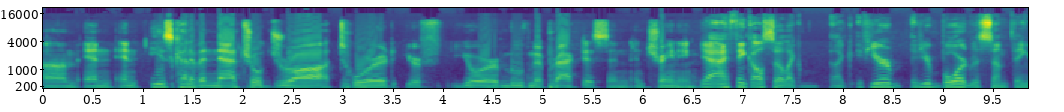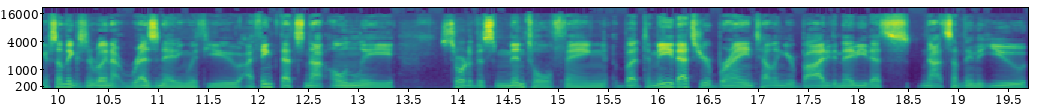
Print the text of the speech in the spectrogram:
um, and and is kind of a natural draw toward your your movement practice and, and training. Yeah, I think also like like if you're if you're bored with something, if something's really not resonating with you, I think that's not only sort of this mental thing, but to me that's your brain telling your body that maybe that's not something that you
